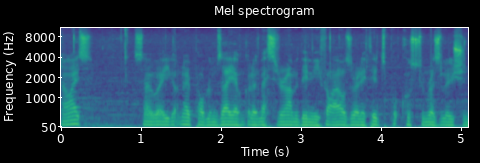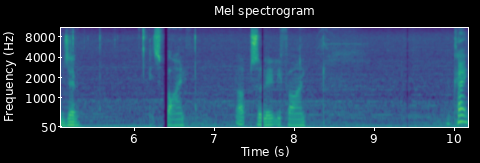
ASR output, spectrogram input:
Nice. So uh, you got no problems there. You haven't got to mess around with any files or anything to put custom resolutions in. It's fine. Absolutely fine. Okay,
